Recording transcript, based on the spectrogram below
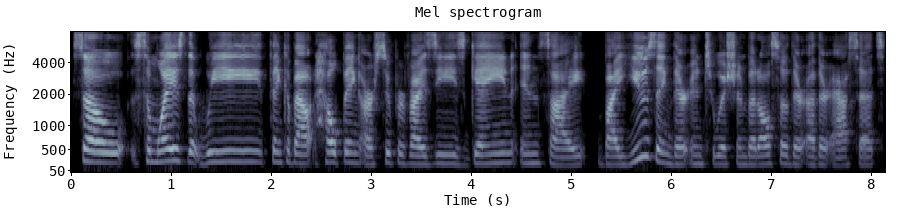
So, some ways that we think about helping our supervisees gain insight by using their intuition, but also their other assets,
